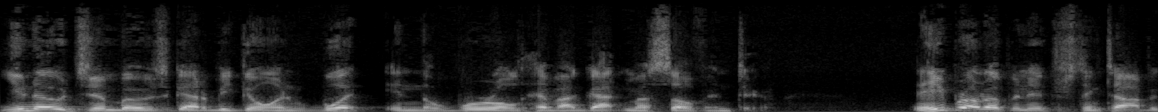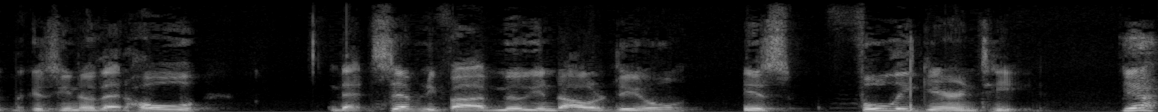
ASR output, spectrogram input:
"You know, Jimbo's got to be going. What in the world have I gotten myself into?" And he brought up an interesting topic because you know that whole that seventy-five million dollar deal is fully guaranteed. Yeah,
